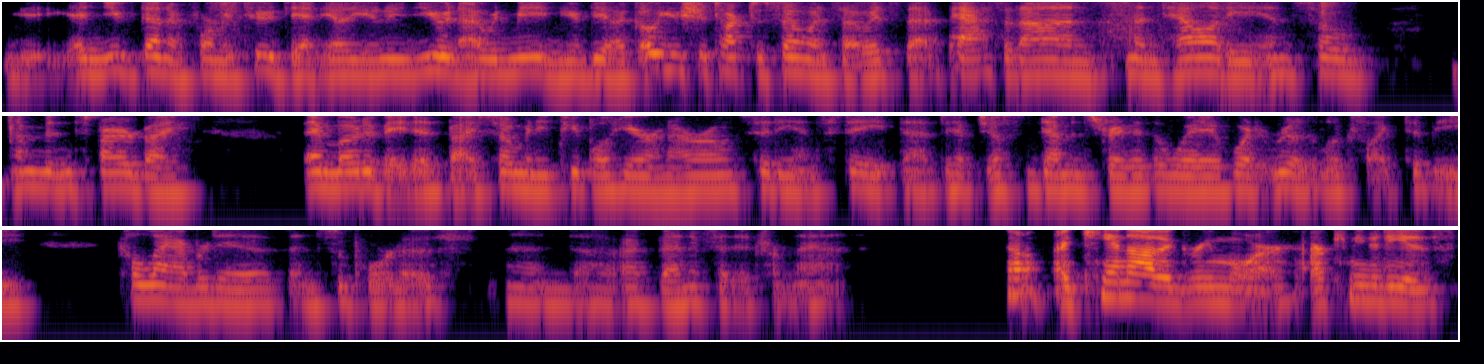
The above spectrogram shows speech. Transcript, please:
and you've done it for me too, Danielle. You you and I would meet and you'd be like, oh, you should talk to so and so. It's that pass it on mentality. And so I'm inspired by and motivated by so many people here in our own city and state that have just demonstrated the way of what it really looks like to be collaborative and supportive. And uh, I've benefited from that. No, I cannot agree more. Our community is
